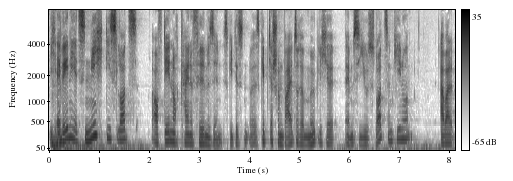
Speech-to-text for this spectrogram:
Ich erwähne jetzt nicht die Slots, auf denen noch keine Filme sind. Es gibt, jetzt, es gibt ja schon weitere mögliche MCU-Slots im Kino, aber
